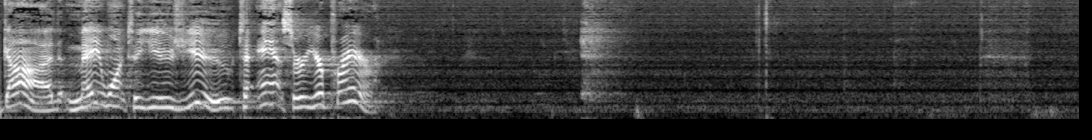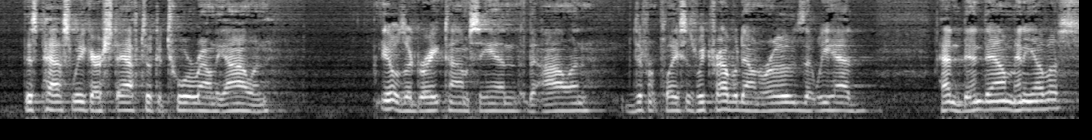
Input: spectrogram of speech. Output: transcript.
God may want to use you to answer your prayer. This past week, our staff took a tour around the island. It was a great time seeing the island, different places. We traveled down roads that we had hadn't been down, many of us.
